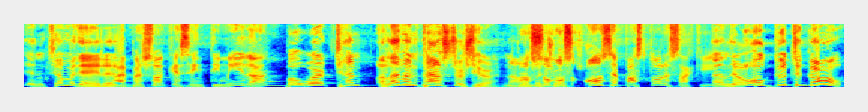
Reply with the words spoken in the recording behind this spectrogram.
intimidated. Hay personas que se intimidan. But we're 10, 11 pastors here now. Pero somos church. 11 pastores aquí. And they're all good to go.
